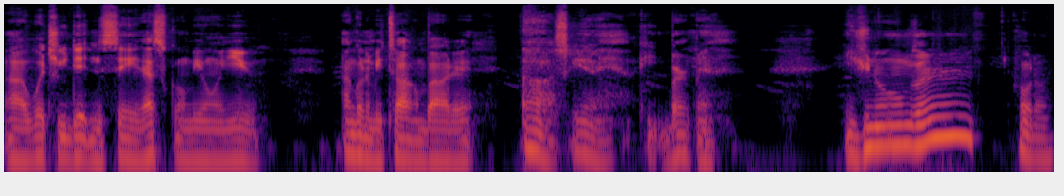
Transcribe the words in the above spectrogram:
uh, what you didn't see. That's going to be on you. I'm going to be talking about it. Oh, excuse me. I keep burping. You know what I'm saying? Hold on.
